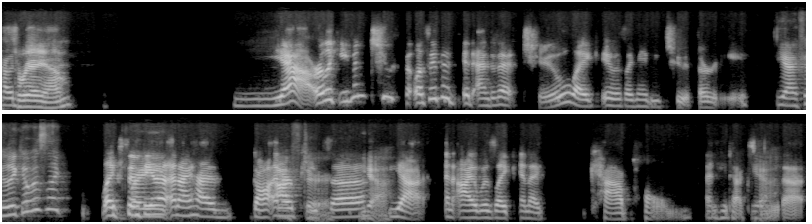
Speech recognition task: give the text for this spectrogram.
like 3 a.m.? Yeah, or like even two. Let's say that it ended at two. Like it was like maybe two thirty. yeah, I feel like it was like Like Cynthia and I had gotten after, our pizza. yeah. yeah, and I was like in a cab home, and he texted Yeah. me that.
